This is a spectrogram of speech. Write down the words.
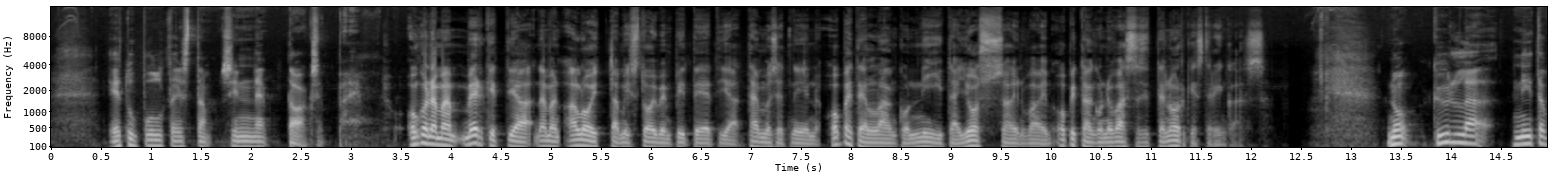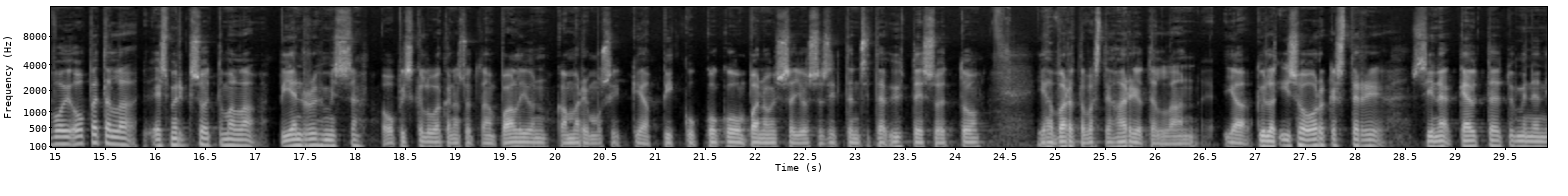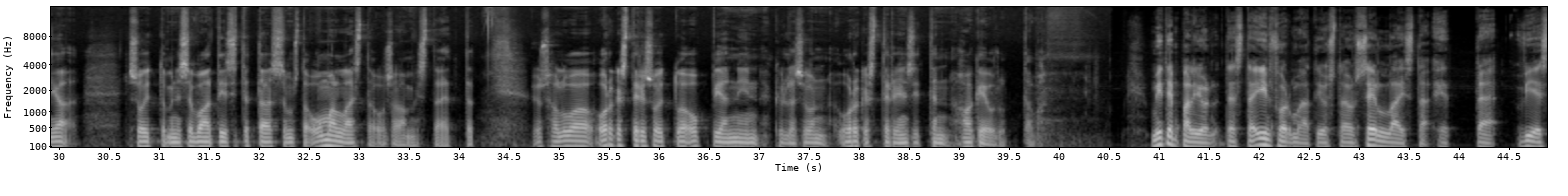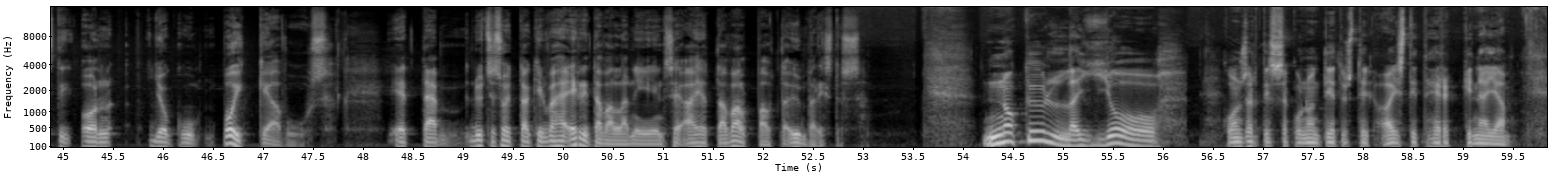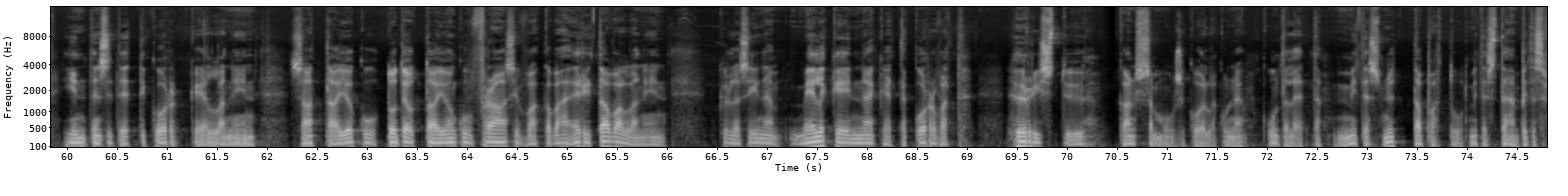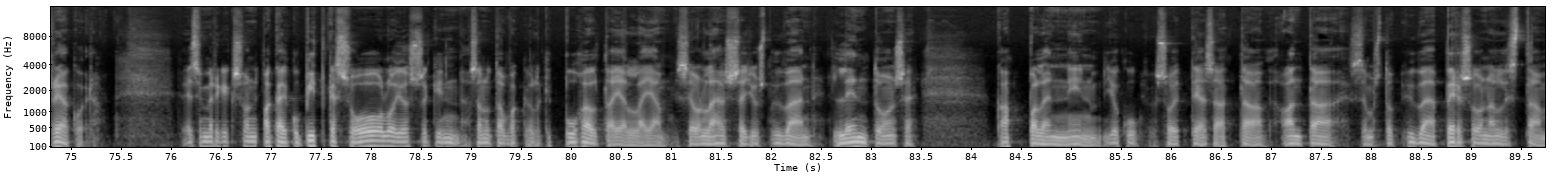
etupulteista sinne taaksepäin. Onko nämä merkit ja nämä aloittamistoimenpiteet ja tämmöiset, niin opetellaanko niitä jossain vai opitaanko ne vasta sitten orkesterin kanssa? No kyllä Niitä voi opetella esimerkiksi soittamalla pienryhmissä. Opiskeluaikana soitetaan paljon kamarimusiikkia pikkukokoonpanoissa, joissa sitten sitä yhteissoittoa ihan vartavasti harjoitellaan. Ja kyllä iso orkesteri, siinä käyttäytyminen ja soittaminen, se vaatii sitten taas semmoista omanlaista osaamista, että jos haluaa orkesterisoittua oppia, niin kyllä se on orkesteriin sitten hakeuduttava. Miten paljon tästä informaatiosta on sellaista, että viesti on joku poikkeavuus. Että nyt se soittaakin vähän eri tavalla, niin se aiheuttaa valppautta ympäristössä. No kyllä, joo. Konsertissa, kun on tietysti aistit herkkinä ja intensiteetti korkealla, niin saattaa joku toteuttaa jonkun fraasin vaikka vähän eri tavalla, niin kyllä siinä melkein näkee, että korvat höristyy kanssamuusikoilla, kun ne kuuntelee, että mitäs nyt tapahtuu, miten tähän pitäisi reagoida. Esimerkiksi on vaikka joku pitkä soolo jossakin, sanotaan vaikka jollakin puhaltajalla ja se on lähdössä just hyvään lentoon se kappale, niin joku soittaja saattaa antaa semmoista hyvää persoonallista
